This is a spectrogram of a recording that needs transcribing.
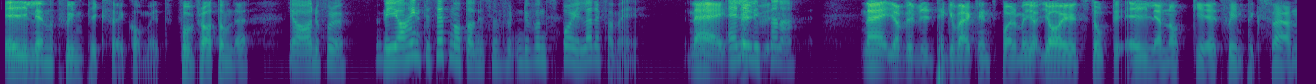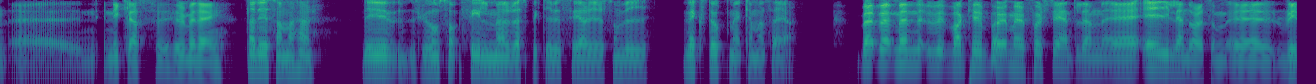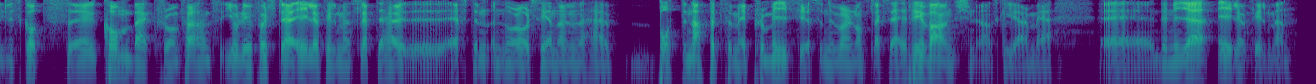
Alien och Twin Peaks har ju kommit. Får vi prata om det? Ja, det får du. Men jag har inte sett något av det, så du får inte spoila det för mig. Nej. Eller vi- lyssnarna. Nej, jag, vi, vi tänker verkligen inte spoila, men jag, jag är ju ett stort Alien och eh, Twin Peaks-fan. Eh, Niklas, hur är det med dig? Ja, det är samma här. Det är ju liksom som filmer respektive serier som vi växte upp med kan man säga. Men, men, men man kan ju börja med den första egentligen, eh, Alien då, alltså, som eh, Ridley Scotts eh, comeback från, för han gjorde ju första Alien-filmen, släppte här eh, efter några år senare, den här bottennappet för mig, Prometheus, och nu var det någon slags här, revansch nu han skulle göra med eh, den nya Alien-filmen.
